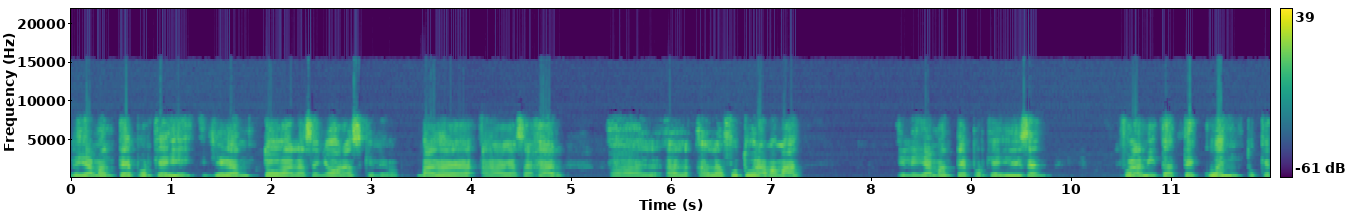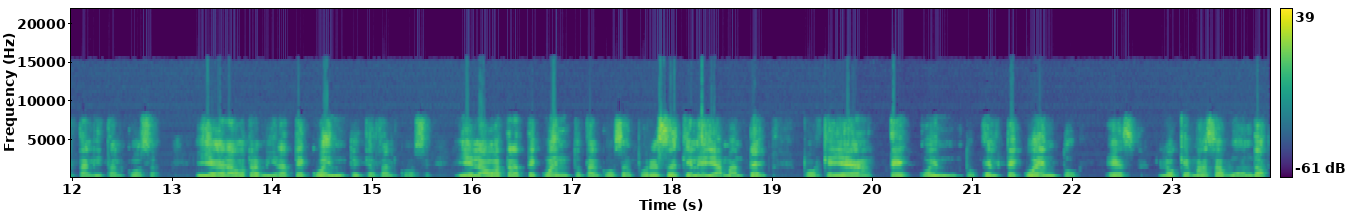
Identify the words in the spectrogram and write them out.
Le llaman té porque ahí llegan todas las señoras que le van a agasajar a, la futura mamá y le llaman té porque ahí dicen, fulanita, te cuento que tal y tal cosa. Y llega la otra, mira, te cuento y te tal cosa. Y la otra, te cuento tal cosa. Por eso es que le llaman té, porque ya te cuento. El te cuento es lo que más abunda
